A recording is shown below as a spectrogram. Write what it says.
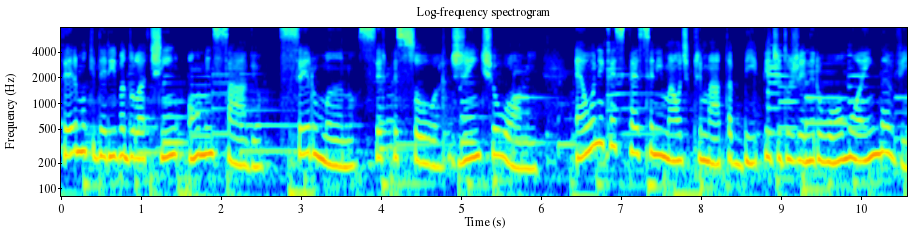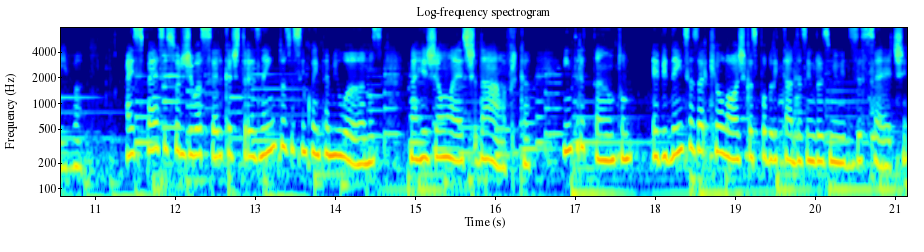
termo que deriva do latim homem sábio, ser humano, ser pessoa, gente ou homem. É a única espécie animal de primata bípede do gênero Homo ainda viva. A espécie surgiu há cerca de 350 mil anos na região leste da África. Entretanto, evidências arqueológicas publicadas em 2017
